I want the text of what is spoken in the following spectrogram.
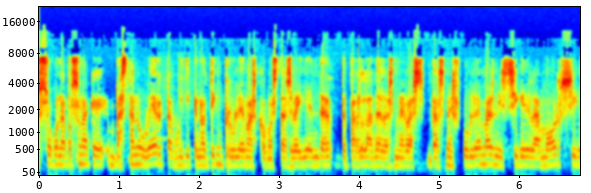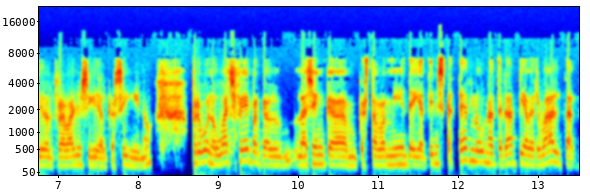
sóc una persona que bastant oberta, vull dir que no tinc problemes, com estàs veient, de, de parlar de les meves, dels meus problemes, ni sigui de l'amor, sigui del treball o sigui del que sigui, no? Però bueno, ho vaig fer perquè la gent que, que estava amb mi deia tens que fer-lo, una teràpia verbal, tal.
